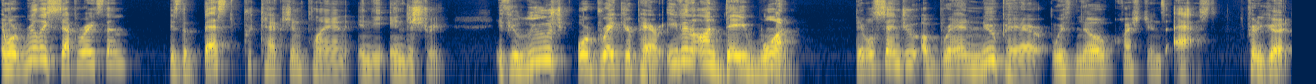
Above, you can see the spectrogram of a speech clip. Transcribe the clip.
and what really separates them is the best protection plan in the industry. If you lose or break your pair, even on day one, they will send you a brand new pair with no questions asked. It's pretty good.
